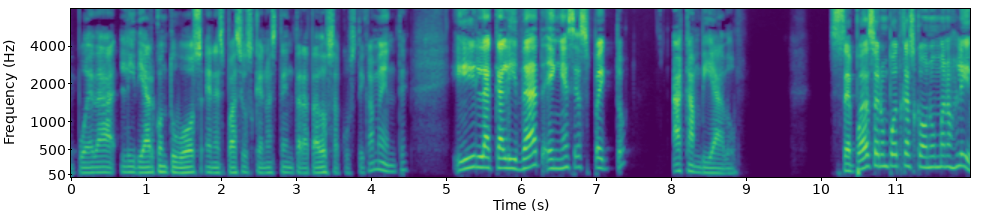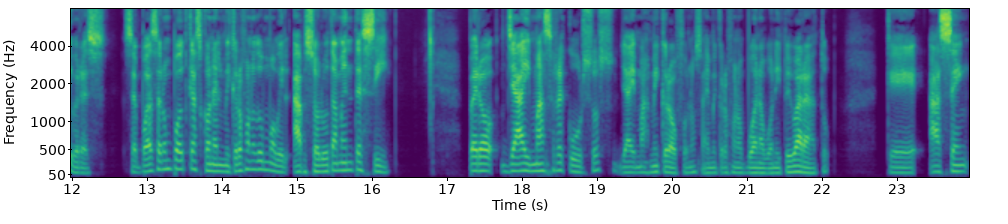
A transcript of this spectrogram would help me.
pueda lidiar con tu voz en espacios que no estén tratados acústicamente. Y la calidad en ese aspecto ha cambiado. ¿Se puede hacer un podcast con un manos libres? ¿Se puede hacer un podcast con el micrófono de un móvil? Absolutamente sí. Pero ya hay más recursos, ya hay más micrófonos, hay micrófonos buenos, bonitos y baratos que hacen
